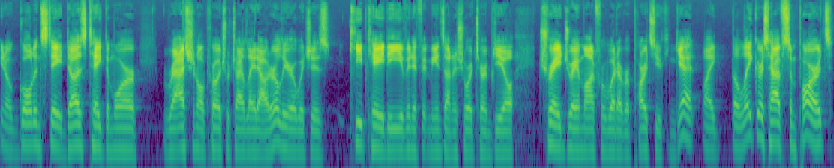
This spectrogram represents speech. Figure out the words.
you know, Golden State does take the more rational approach, which I laid out earlier, which is keep KD even if it means on a short term deal, trade Draymond for whatever parts you can get. Like the Lakers have some parts.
